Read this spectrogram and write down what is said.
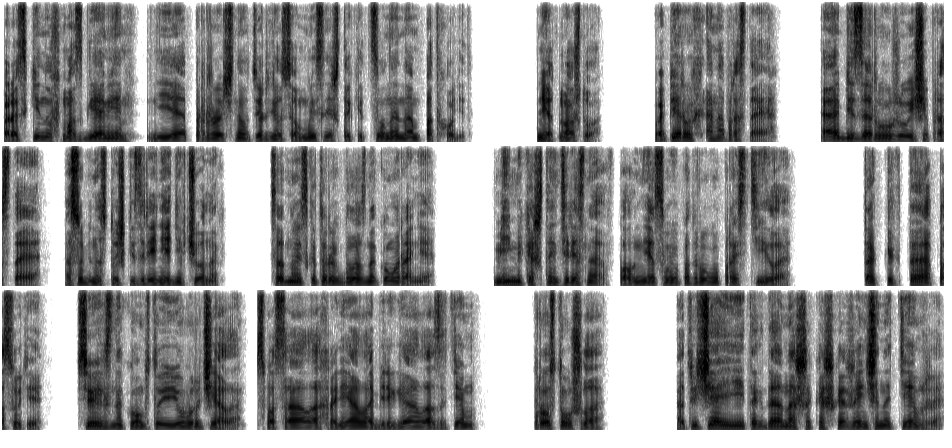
Пораскинув мозгами, я прочно утвердился в мысли, что Кицуне нам подходит. Нет, ну а что? Во-первых, она простая. Обезоруживающе простая, особенно с точки зрения девчонок, с одной из которых была знакома ранее. Мимика, что интересно, вполне свою подругу простила, так как та, по сути, все их знакомство ее выручало, спасала, охраняла, оберегала, а затем просто ушла. Отвечая ей тогда наша кошка-женщина тем же.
